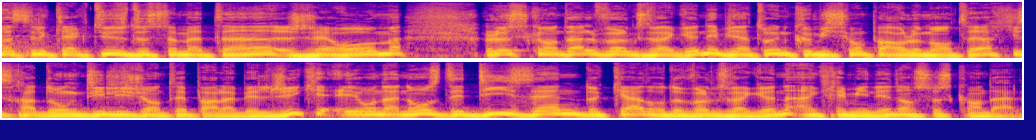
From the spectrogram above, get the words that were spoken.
Voici le cactus de ce matin, Jérôme. Le scandale Volkswagen est bientôt une commission parlementaire qui sera donc diligentée par la Belgique et on annonce des dizaines de cadres de Volkswagen incriminés dans ce scandale.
